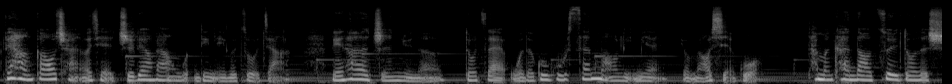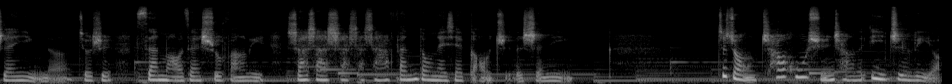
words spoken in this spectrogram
非常高产而且质量非常稳定的一个作家。连他的侄女呢，都在《我的姑姑三毛》里面有描写过。他们看到最多的身影呢，就是三毛在书房里沙沙沙沙沙翻动那些稿纸的身影。这种超乎寻常的意志力哦，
